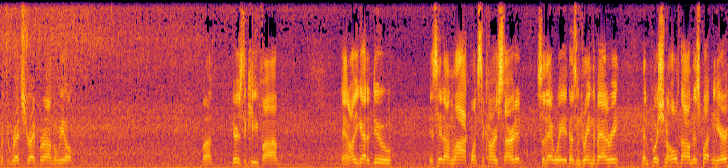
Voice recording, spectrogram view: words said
with the red stripe around the wheel. But here's the key fob, and all you got to do is hit unlock once the car started, so that way it doesn't drain the battery. Then push and hold down this button here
